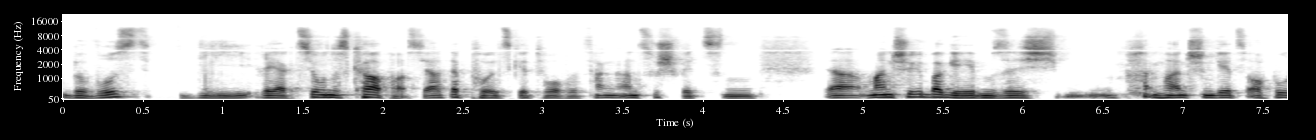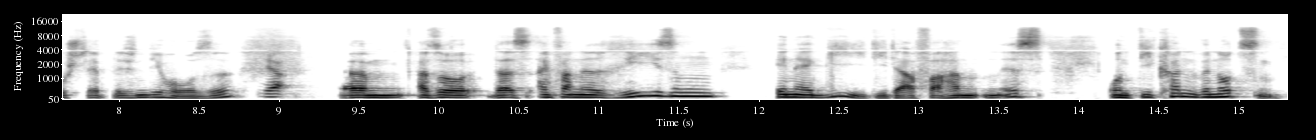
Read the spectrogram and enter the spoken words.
bewusst die Reaktion des Körpers. Ja, der Puls geht hoch, wir fangen an zu schwitzen. Ja, manche übergeben sich, bei manchen geht es auch buchstäblich in die Hose. Ja. Ähm, also das ist einfach eine riesen Energie, die da vorhanden ist und die können wir nutzen,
